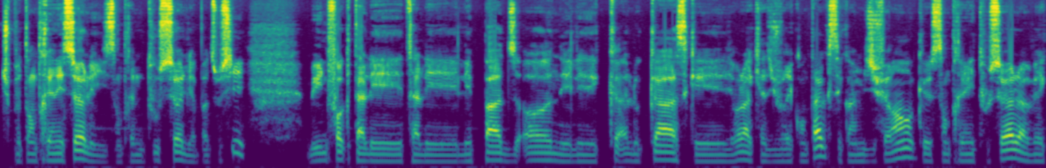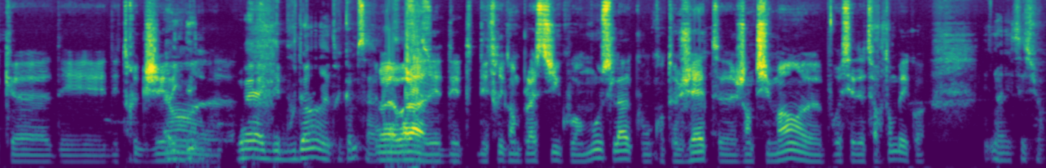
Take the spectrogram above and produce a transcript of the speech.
tu peux t'entraîner seul et ils s'entraînent tout seuls il y a pas de souci mais une fois que t'as les t'as les les pads on et les le casque et voilà qu'il y a du vrai contact c'est quand même différent que s'entraîner tout seul avec euh, des des trucs géants Avec des- euh, Ouais, avec des boudins, des trucs comme ça. Ouais, voilà, des, des, des trucs en plastique ou en mousse là qu'on te jette gentiment euh, pour essayer de te faire tomber quoi. Ouais, c'est sûr.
